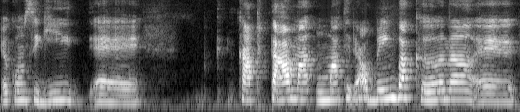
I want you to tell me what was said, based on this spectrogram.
eu consegui é, captar um material bem bacana. é,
